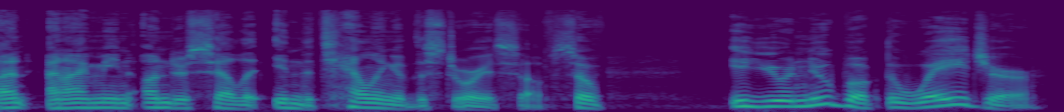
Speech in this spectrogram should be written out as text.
and, and I mean undersell it in the telling of the story itself. So, your new book, The Wager,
